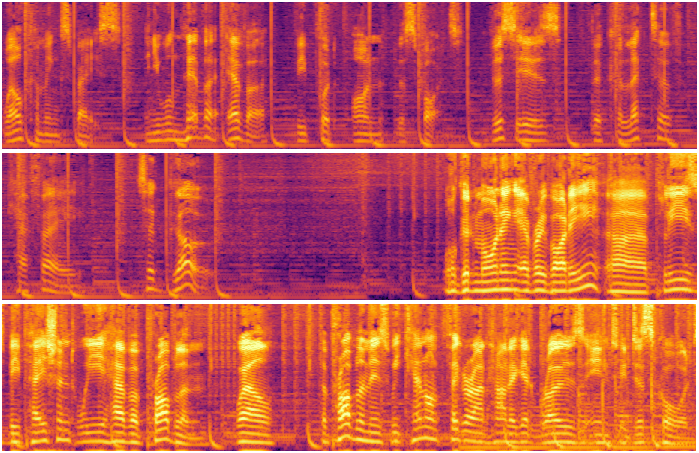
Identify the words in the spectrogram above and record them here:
welcoming space, and you will never, ever be put on the spot. This is the Collective Cafe to go. Well, good morning, everybody. Uh, please be patient. We have a problem. Well, the problem is we cannot figure out how to get Rose into Discord.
